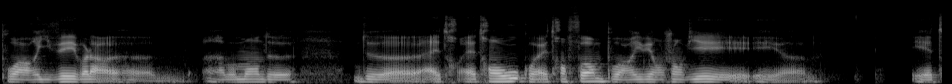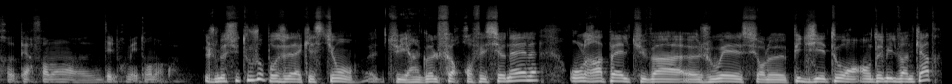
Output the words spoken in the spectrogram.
pour arriver voilà, à un moment de, de être, être en haut, quoi, être en forme pour arriver en janvier et, être performant euh, dès le premier tournoi. Quoi. Je me suis toujours posé la question, tu es un golfeur professionnel, on le rappelle, tu vas euh, jouer sur le PGA Tour en 2024.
